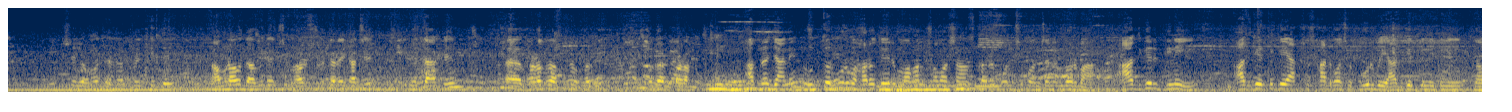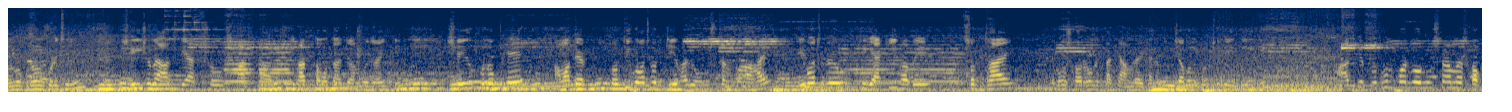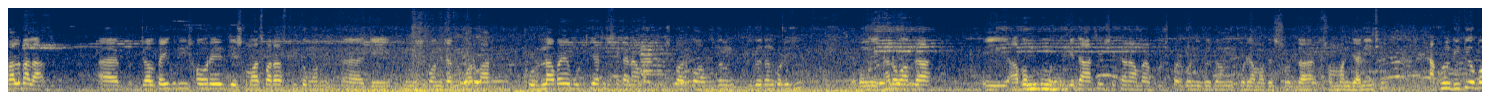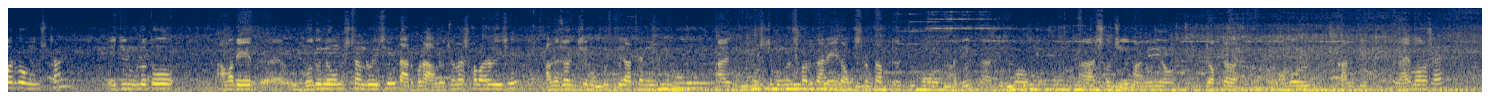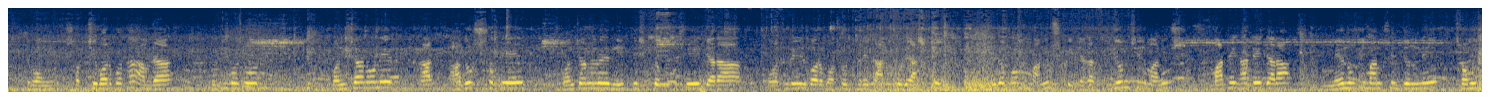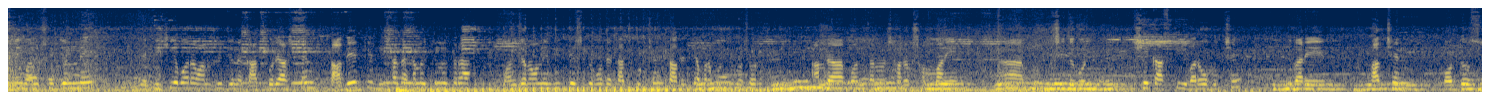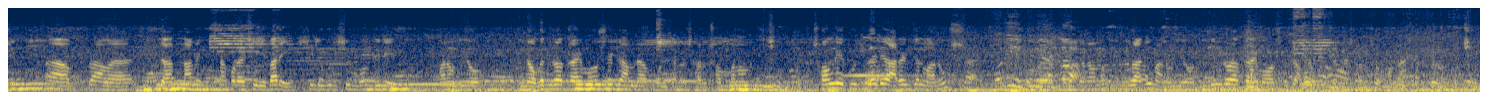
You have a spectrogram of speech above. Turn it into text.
সেই অবদানের প্রেক্ষিতে আমরাও দাবি রাখছি ভারত সরকারের কাছে যে তাকে আহ, ভারতরত্ন উপাধি প্রদান করা আপনারা জানেন উত্তর পূর্ব ভারতের মহান সমাজ সংস্কারক মনীষী পঞ্চানন বর্মা আজকের দিনেই আজকের থেকে একশো ষাট বছর পূর্বে আজকের দিনে তিনি জন্মগ্রহণ করেছিলেন। সেই হিসেবে আজকে একশো ষাট ষাটতম তার জন্মজয়ন্তী। সেই উপলক্ষে আমাদের প্রতি বছর যেভাবে অনুষ্ঠান করা হয়, এবছরেও ঠিক একইভাবে শ্রদ্ধায় এবং স্মরণে তাকে আমরা এখানে উদযাপন করছি এই দিনটি। আজকে প্রথম পর্ব অনুষ্ঠান আমরা সকালবেলা জলপাইগুড়ি শহরের যে সমাজপাড়া মন- যে উনিশ পঞ্চান্ন বর্মার পূর্ণাবয় মূর্তি আছে, সেখানে আমরা পুষ্পার্ঘ নিবেদন নিবেদন করেছি। এবং এখানেও আমরা এই আবক্ষ যেটা আছে, সেখানে আমরা পুষ্পার্ঘ নিবেদন করে আমাদের শ্রদ্ধা, সম্মান জানিয়েছি। এখন দ্বিতীয় পর্ব অনুষ্ঠান, এটি মূলত আমাদের উদ্বোধনী অনুষ্ঠান রয়েছে, তারপরে আলোচনা সভা রয়েছে। আলোচক হিসেবে উপস্থিত আছেন পশ্চিমবঙ্গ সরকারের অবসরপ্রাপ্ত যুগ্ম সচিব মাননীয় ডক্টর অমল কান্তি রায় মহাশয় এবং সবচেয়ে বড় কথা, আমরা প্রতি বছর পঞ্চাননের আদর্শকে পঞ্চাননের নির্দেশিত পথে যারা বছরের পর বছর ধরে কাজ করে আসছে, এরকম মানুষকে, যারা সৃজনশীল মানুষ, মাঠে ঘাটে যারা মেহনতি মানুষের জন্যে, শ্রমজীবী মানুষের জন্যে যে পিছিয়ে পড়া মানুষের জন্য কাজ করে আসছেন, তাদেরকে দিশা দেখানোর জন্য তারা পঞ্চাননের নির্দেশিত মধ্যে কাজ করছেন। তাদেরকে আমরা প্রতি বছর আমরা পঞ্চানন স্মারক সম্মানে ভূষিত করি। সে কাজটি এবারেও হচ্ছে। এবারে ভাবছেন পদ্মশ্রী যার নামে ঘোষণা করা হয়েছে এবারে, শিলিগুড়ি শিব মন্দিরে মাননীয় নগেন্দ্রনাথ রায় মহাশয়কে আমরা পঞ্চানন স্মারক সম্মানও দিচ্ছি। সঙ্গে কুচবিহারের আরেকজন মানুষ মাননীয় দ্বিজেন্দ্রনাথ রায় মহাশয়কে আমরা পঞ্চানন স্মারক সম্মান করছি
